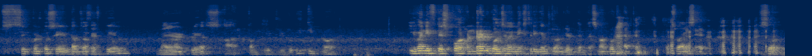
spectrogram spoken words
simple to say in terms of FPL, United players are completely to be ignored. Even if they score 100 goals in the next three games, don't get them. That's not going to happen. That's why I said. So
